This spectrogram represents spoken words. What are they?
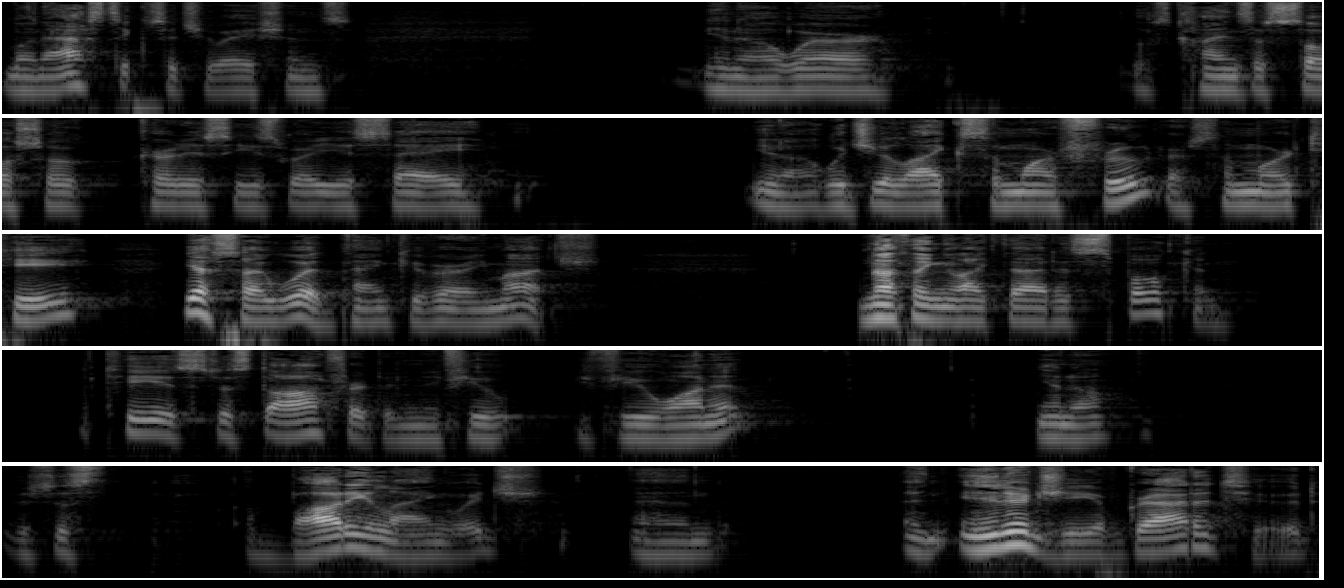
monastic situations, you know, where those kinds of social courtesies where you say, you know, would you like some more fruit or some more tea? Yes, I would, thank you very much. Nothing like that is spoken. The tea is just offered, and if you if you want it, you know, there's just a body language and an energy of gratitude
